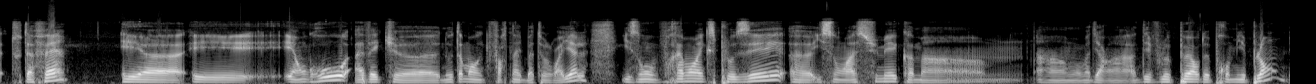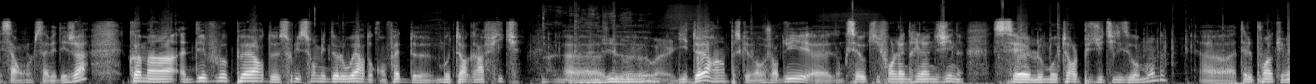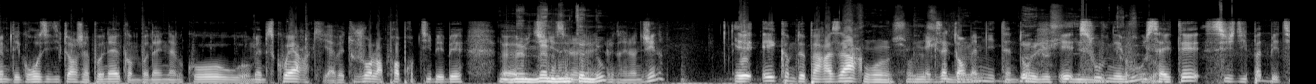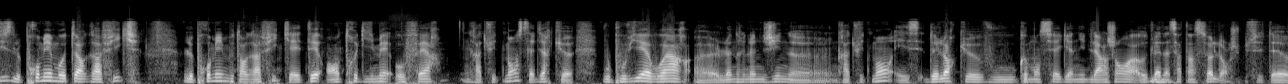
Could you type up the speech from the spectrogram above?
tout à fait. Euh, et, et, en gros, avec euh, notamment avec Fortnite Battle Royale, ils ont vraiment explosé. Euh, ils sont assumés comme un, on va dire un développeur de premier plan, mais ça on le savait déjà, comme un développeur de solutions middleware, donc en fait de moteur graphique leader, hein, parce qu'aujourd'hui, donc c'est eux qui font l'Unreal Engine, c'est le moteur le plus utilisé au monde. à tel point que même des gros éditeurs japonais comme Bandai Namco ou même Square qui avaient toujours leur propre petit bébé même Nintendo. Le, Engine. Et, et, comme de par hasard, euh, exactement, même Nintendo. et souvenez-vous, ça a été, si je dis pas de bêtises, le premier moteur graphique, le premier moteur graphique qui a été entre guillemets offert gratuitement, c'est-à-dire que vous pouviez avoir euh, l'Unreal Engine euh, gratuitement et dès lors que vous commenciez à gagner de l'argent au-delà d'un certain solde, alors je sais plus c'était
